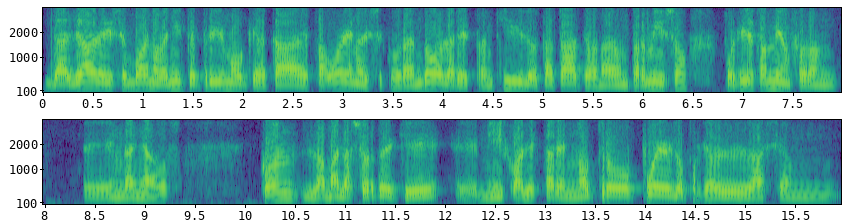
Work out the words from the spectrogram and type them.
de allá le dicen, bueno, venite primo, que acá está bueno, dice, cobran dólares, tranquilo, ta, ta, te van a dar un permiso, porque ellos también fueron eh, engañados, con la mala suerte de que eh, mi hijo al estar en otro pueblo, porque él hacían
